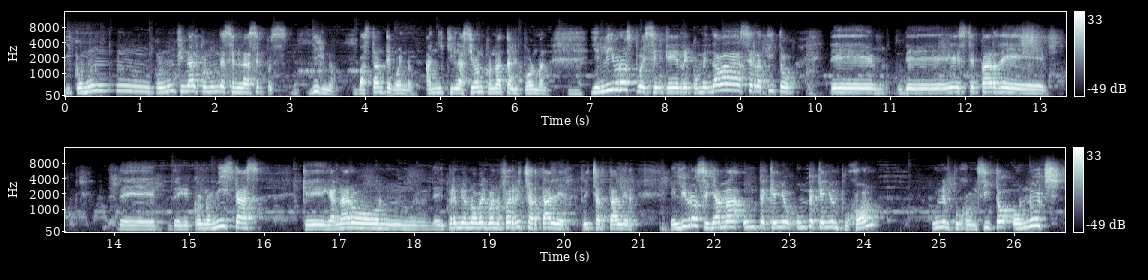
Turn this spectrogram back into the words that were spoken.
y con un, con un final, con un desenlace, pues digno, bastante bueno. Aniquilación con Natalie Portman. Y en libros, pues el que recomendaba hace ratito de, este par de, de, economistas que ganaron el premio Nobel, bueno, fue Richard Thaler, Richard Thaler. El libro se llama Un pequeño, un pequeño empujón, un empujoncito o nudge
